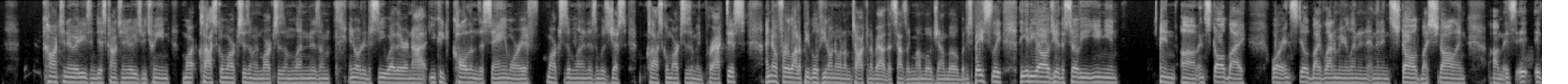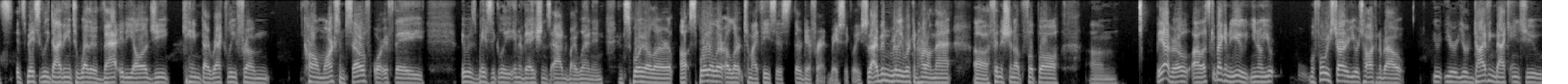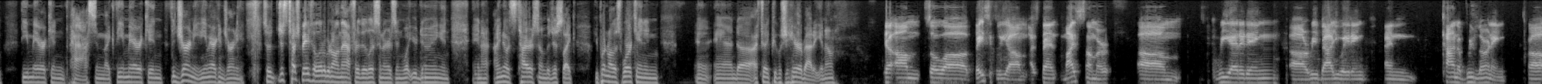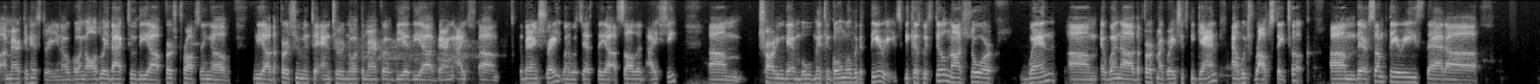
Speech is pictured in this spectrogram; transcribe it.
continuities and discontinuities between Mar- classical Marxism and Marxism Leninism in order to see whether or not you could call them the same or if Marxism Leninism was just classical Marxism in practice. I know for a lot of people, if you don't know what I'm talking about, that sounds like mumbo jumbo, but it's basically the ideology of the Soviet Union in, um, installed by or instilled by Vladimir Lenin and then installed by Stalin. Um, it's it, it's it's basically diving into whether that ideology came directly from Karl Marx himself or if they it was basically innovations added by Lenin. And spoiler uh, spoiler alert to my thesis, they're different basically. So I've been really working hard on that, uh, finishing up football. Um, but yeah, bro, uh, let's get back into you. You know, you before we started, you were talking about you're, you're diving back into the American past and like the American the journey, the American journey. So just touch base a little bit on that for the listeners and what you're doing and and I know it's tiresome, but just like you're putting all this work in and and and uh, I feel like people should hear about it. You know. Yeah. Um. So uh, basically, um, I spent my summer um, re-editing, uh, reevaluating, and kind of relearning uh, American history. You know, going all the way back to the uh, first crossing of the uh, the first human to enter North America via the uh, Bering Ice, um, the Bering Strait, when it was just the uh, a solid ice sheet. Um, charting their movements and going over the theories because we're still not sure when um, and when uh, the first migrations began and which routes they took. Um, there are some theories that uh,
